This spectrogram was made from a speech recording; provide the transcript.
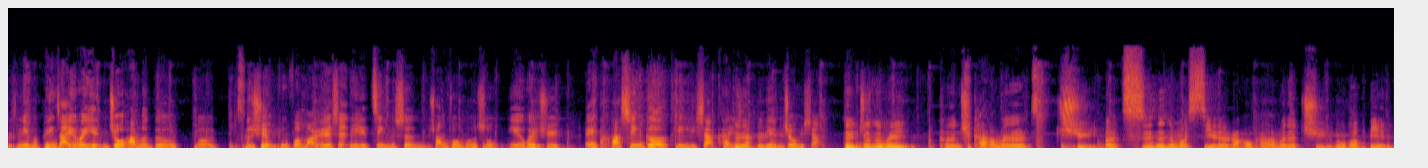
对对你会平常也会研究他们的呃词曲的部分嘛？因为现在你也晋升创作歌手，你也会去哎他发新歌听一下，看一下，研究一下。对，就是会可能去看他们的曲呃词是怎么写的，然后看他们的曲如何编，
